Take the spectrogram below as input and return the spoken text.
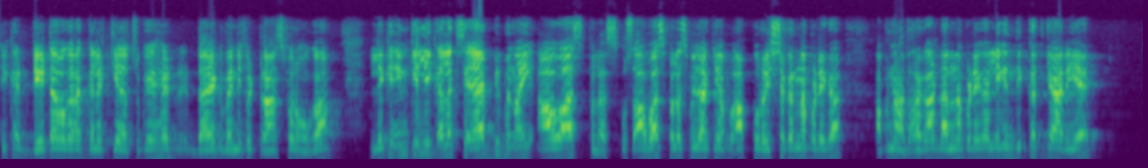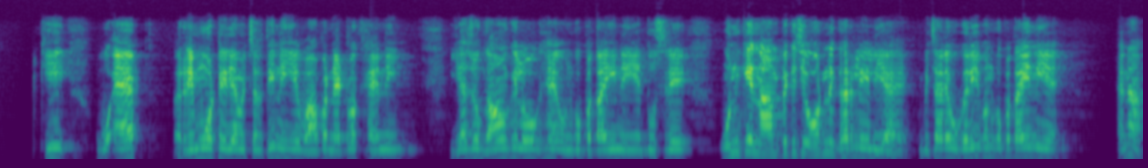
ठीक है डेटा वगैरह कलेक्ट किया जा चुके हैं डायरेक्ट बेनिफिट ट्रांसफ़र होगा। लेकिन इनके लिए एक अलग से ऐप भी बनाई आवास प्लस उस आवास प्लस पे जाके आप, आपको रजिस्टर करना पड़ेगा अपना आधार कार्ड डालना पड़ेगा। लेकिन दिक्कत क्या आ रही है कि वो ऐप रिमोट एरिया में चलती नहीं है वहाँ पर नेटवर्क है नहीं। या जो गाँव के लोग हैं उनको पता ही नहीं है। दूसरे उनके नाम पे किसी और ने घर ले लिया है। बेचारे वो गरीब उनको पता ही नहीं है। है ना?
